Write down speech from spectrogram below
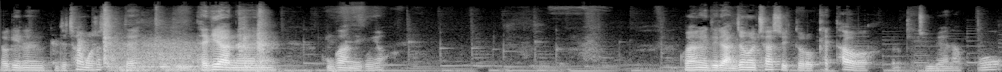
여기는 이제 처음 오셨을 때 대기하는 공간이고요. 고양이들이 안정을 취할 수 있도록 캣타워 이렇게 준비해 놨고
